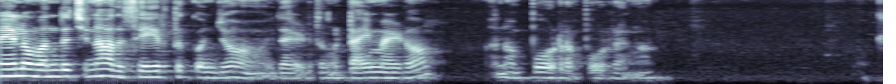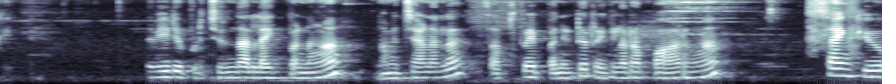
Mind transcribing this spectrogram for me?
மேலும் வந்துச்சுன்னா அதை செய்கிறதுக்கு கொஞ்சம் இதாக எடுத்துங்க. டைம் ஆகிடும் நான் போடுறேன் போடுறேங்க. இந்த வீடியோ பிடிச்சிருந்தா லைக் பண்ணுங்கள் நம்ம சேனலை சப்ஸ்கிரைப் பண்ணிவிட்டு ரெகுலராக பாருங்கள் தேங்க்யூ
